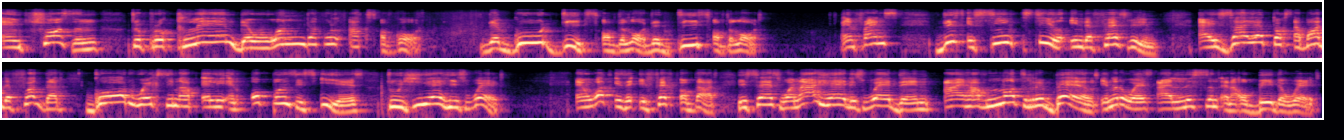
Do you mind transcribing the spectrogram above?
and chosen to proclaim the wonderful acts of God, the good deeds of the Lord, the deeds of the Lord. And friends, this is seen still in the first reading. Isaiah talks about the fact that God wakes him up early and opens his ears to hear his word. And what is the effect of that? He says, When I heard his word, then I have not rebelled. In other words, I listened and I obeyed the word.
